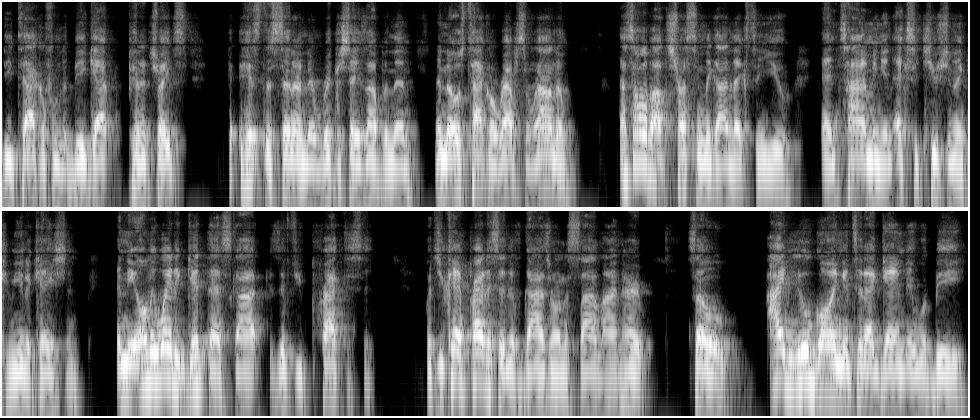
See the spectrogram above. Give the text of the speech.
D tackle from the B gap penetrates, hits the center, and then ricochets up, and then the nose tackle wraps around him. That's all about trusting the guy next to you and timing and execution and communication. And the only way to get that, Scott, is if you practice it. But you can't practice it if guys are on the sideline hurt. So I knew going into that game it would be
